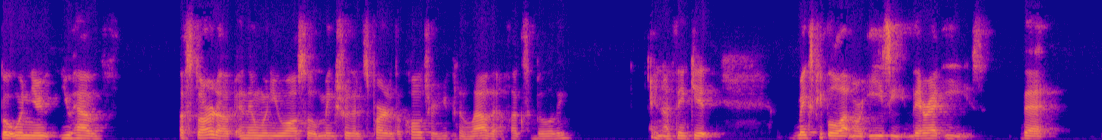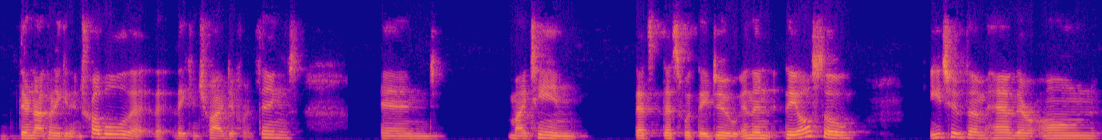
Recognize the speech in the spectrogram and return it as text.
But when you you have a startup, and then when you also make sure that it's part of the culture, you can allow that flexibility, and I think it makes people a lot more easy. They're at ease that they're not going to get in trouble. That, that they can try different things, and my team that's that's what they do. And then they also each of them have their own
